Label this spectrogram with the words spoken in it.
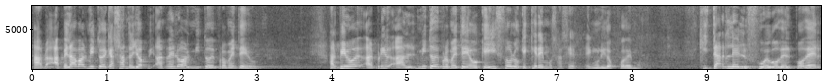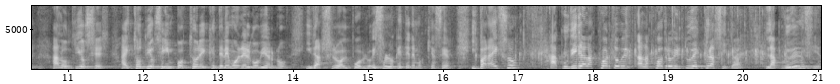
Apelaba al mito de Casandra, yo apelo al mito de Prometeo. Al, mito de Prometeo que hizo lo que queremos hacer en Unidos Podemos. Quitarle el fuego del poder a los dioses, a estos dioses impostores que tenemos en el gobierno y dárselo al pueblo. Eso es lo que tenemos que hacer. Y para eso, acudir a las, a las cuatro virtudes clásicas. La prudencia,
